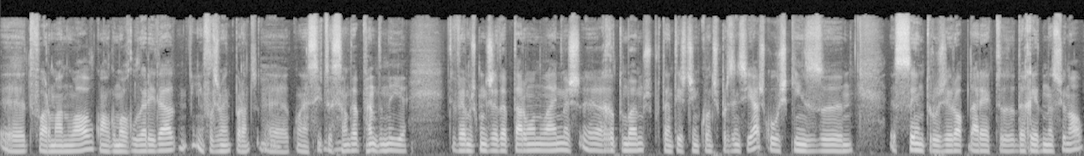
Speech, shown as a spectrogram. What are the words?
de forma anual, com alguma regularidade. Infelizmente, pronto, com a situação da pandemia, tivemos que nos adaptar ao online, mas retomamos, portanto, estes encontros presenciais com os 15 centros Europe Direct da rede nacional.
